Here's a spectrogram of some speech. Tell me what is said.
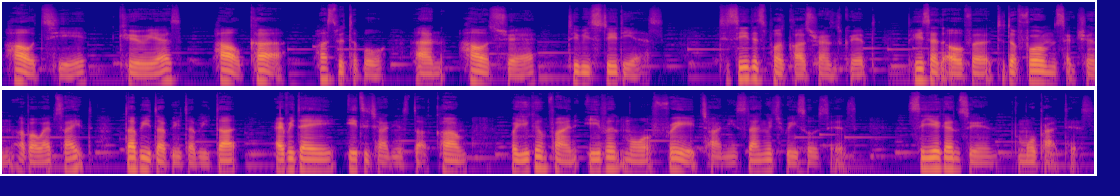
好奇 curious, 好客 hospitable, and 好学 to be studious. To see this podcast transcript, please head over to the forum section of our website www.everydayeasychinese.com where you can find even more free Chinese language resources. See you again soon for more practice.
